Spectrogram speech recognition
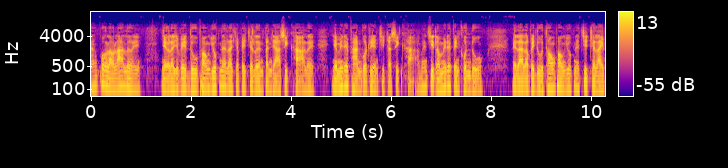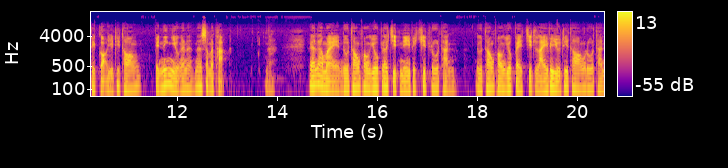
นะพวกเราละเลย อย่างเราจะไปดูพองยุบเนี่ยเราจะไปเจริญปัญญาสิกขาเลย ยังไม่ได้ผ่านบทเรียนจิตสิกขาเพราะฉะนั้นจิตเราไม่ได้เป็นคนดู เวลาเราไปดูท้องพองยุบเนี่ยจิตจะไหลไปเกาะอยู่ที่ท้อง เป็นนิ่งอยู่งั้นนะนั่นสมถะนะงั้นเอาใหม่ดูท้องพองยุบแล้วจิตหนีไปคิดรู้ทัน ดูท้องพองยุบไปจิตไหลไปอยู่ที่ท้องรู้ทัน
